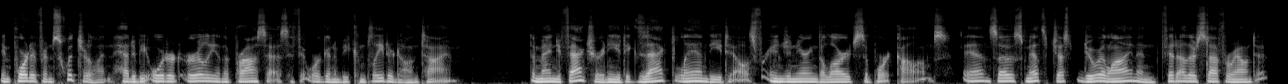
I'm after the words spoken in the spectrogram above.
imported from Switzerland, had to be ordered early in the process if it were going to be completed on time. The manufacturer needed exact land details for engineering the large support columns, and so Smith just drew a line and fit other stuff around it.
